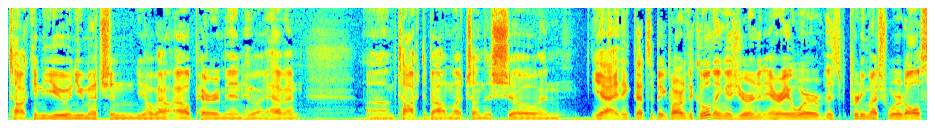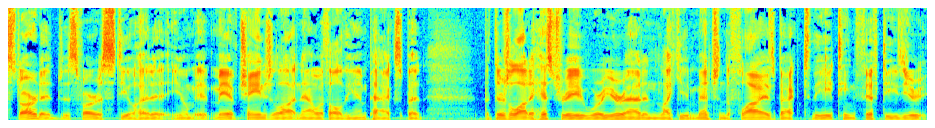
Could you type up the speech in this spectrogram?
talking to you. And you mentioned you know about Al Periman, who I haven't um, talked about much on this show, and yeah, I think that's a big part. Of The cool thing is you're in an area where it's pretty much where it all started as far as steelhead. It, you know, it may have changed a lot now with all the impacts, but but there's a lot of history where you're at, and like you mentioned, the flies back to the 1850s. You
